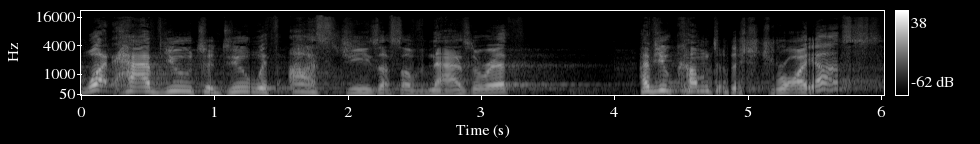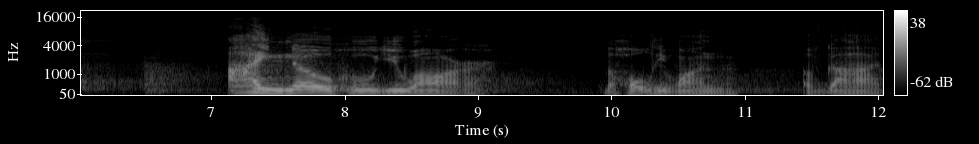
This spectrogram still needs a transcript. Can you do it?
What have you to do with us, Jesus of Nazareth? Have you come to destroy us? I know who you are, the Holy One of God.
